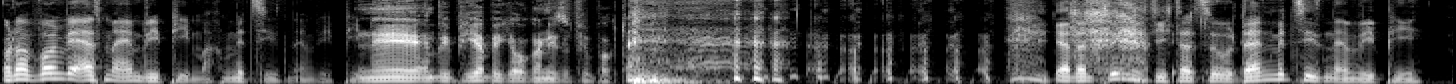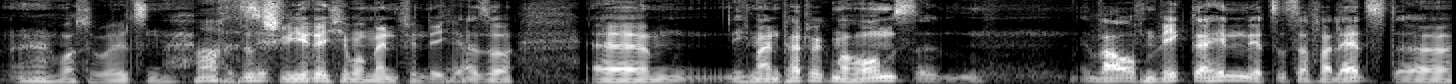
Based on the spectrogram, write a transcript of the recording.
Oder wollen wir erstmal MVP machen, Mid-Season-MVP? Nee, MVP habe ich auch gar nicht so viel Bock drauf. ja, dann zwinge ich dich dazu. Dein Mid-Season-MVP. Äh, Russell Wilson. Ach, das ist schwierig im Moment, finde ich. Ja. Also, ähm, ich meine, Patrick Mahomes äh, war auf dem Weg dahin, jetzt ist er verletzt. Äh,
